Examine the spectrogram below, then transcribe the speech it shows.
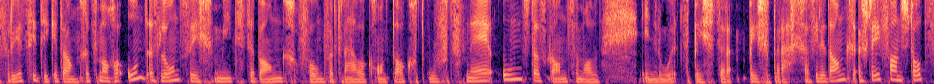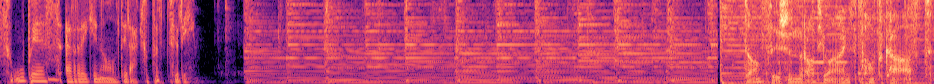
frühzeitig Gedanken zu machen und es lohnt sich, mit der Bank vom Vertrauen Kontakt aufzunehmen und das Ganze mal in Ruhe zu besprechen. Vielen Dank, Stefan Stotz, UBS Regionaldirektor Zürich. Das ist ein Radio 1 Podcast.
